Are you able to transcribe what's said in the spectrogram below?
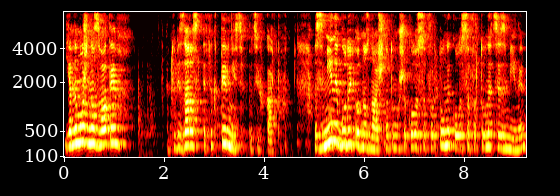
Я не можу назвати тобі зараз ефективність по цих картах. Зміни будуть однозначно, тому що колесо фортуни, колесо фортуни це зміни.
